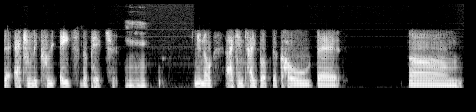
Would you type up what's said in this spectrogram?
that actually creates the picture. hmm You know, I can type up the code that um,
